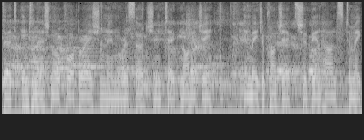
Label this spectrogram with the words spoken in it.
that international cooperation in research and technology in major projects should be enhanced to make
